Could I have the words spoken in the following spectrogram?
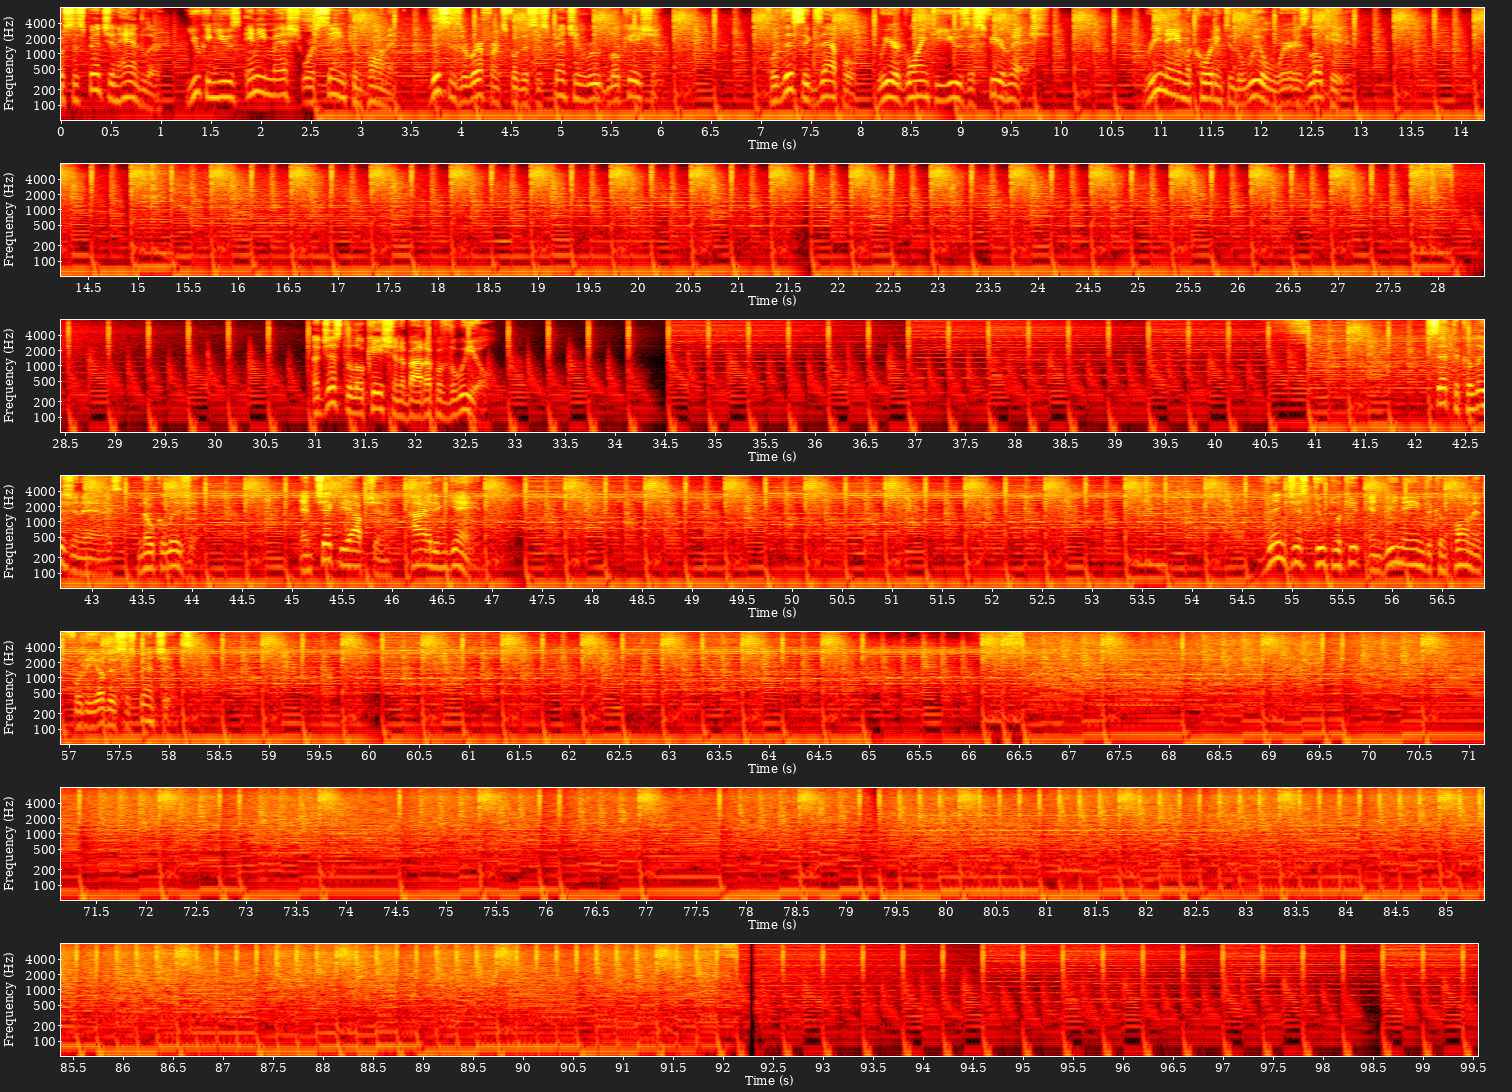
For suspension handler, you can use any mesh or scene component. This is a reference for the suspension root location. For this example, we are going to use a sphere mesh. Rename according to the wheel where is located. Adjust the location about up of the wheel. Set the collision as no collision. And check the option hide in game. Then just duplicate and rename the component for the other suspensions.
